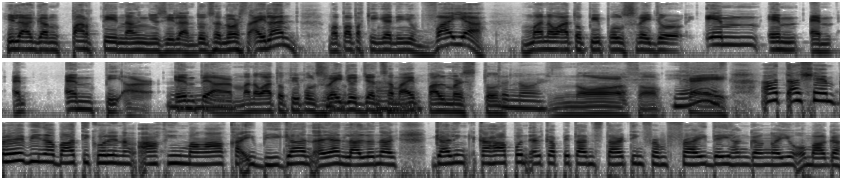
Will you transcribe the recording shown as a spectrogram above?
hilagang parte ng New Zealand. Doon sa North Island, mapapakinggan ninyo via Manawato People's Radio or MMM MPR. MPR, Manawato People's Radio dyan sa may Palmerston To North. North. Okay. Yes. At ah, syempre, binabati ko rin ang aking mga kaibigan. Ayan, lalo na galing kahapon El Capitan starting from Friday hanggang ngayong umaga,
